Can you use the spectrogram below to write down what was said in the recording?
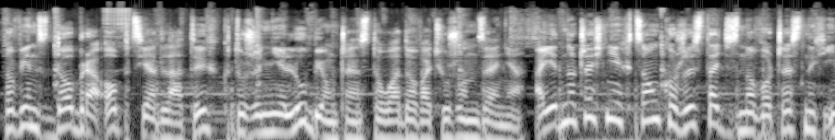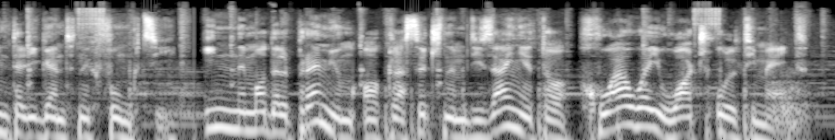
To więc dobra opcja dla tych, którzy nie lubią często ładować urządzenia, a jednocześnie chcą korzystać z nowoczesnych inteligentnych funkcji. Inny model premium o klasycznym designie to Huawei Watch Ultimate.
